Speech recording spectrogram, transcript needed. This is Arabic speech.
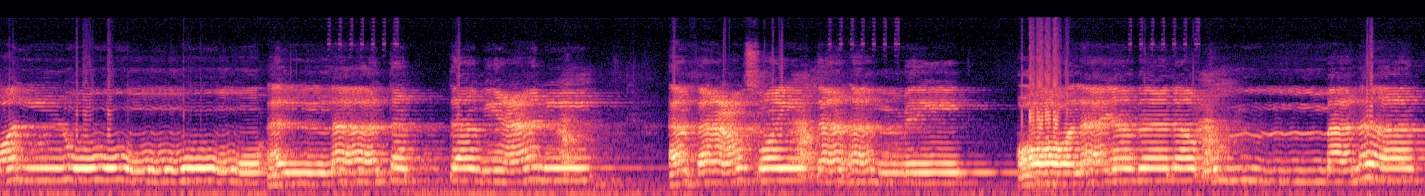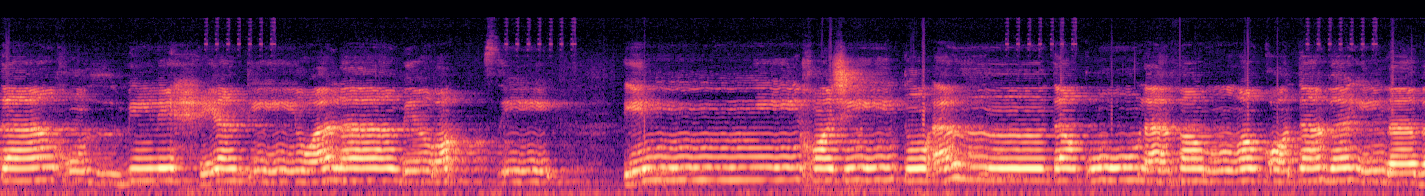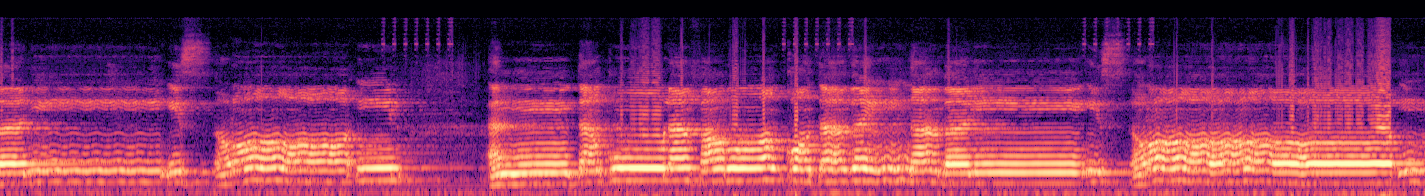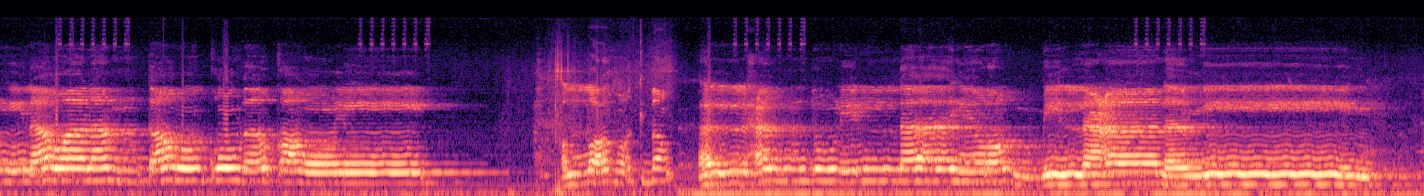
ضلوا ألا تتبعني أفعصيت أمري قال يا ابن أم لا تأخذ بلحيتي ولا برأسي إني خشيت أن تقول فرقت بين بني إسرائيل أن تقول فرقت بين بني إسرائيل ولم ترقب قولي الله أكبر. الحمد لله رب العالمين.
